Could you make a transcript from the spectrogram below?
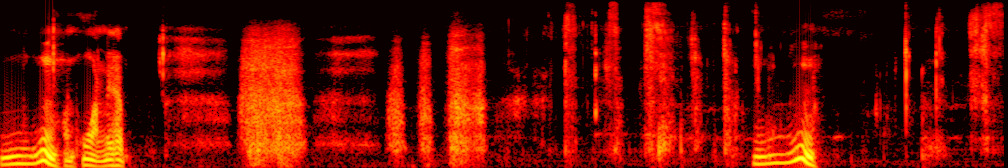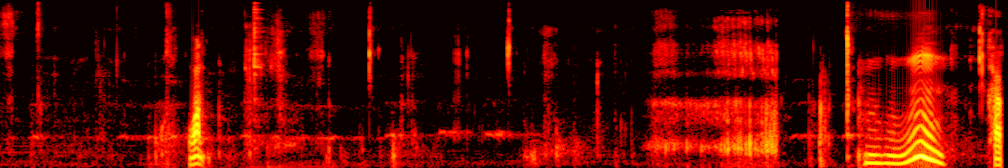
อืมหอนเลยครับอืมฮ้อนอืมคัก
